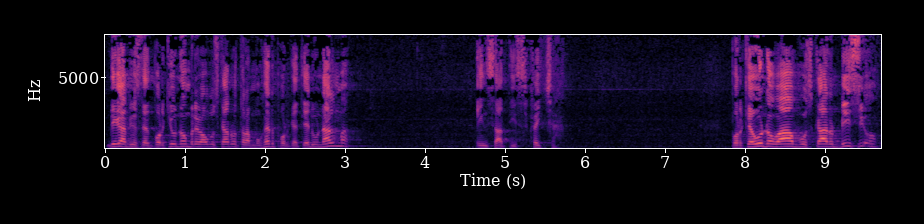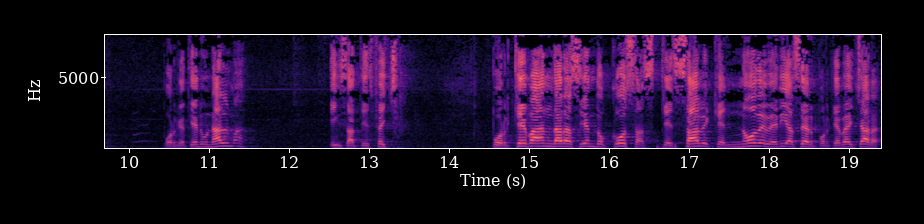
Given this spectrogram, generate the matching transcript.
Dígame usted, ¿por qué un hombre va a buscar otra mujer? Porque tiene un alma insatisfecha. Porque uno va a buscar vicio porque tiene un alma insatisfecha. ¿Por qué va a andar haciendo cosas que sabe que no debería hacer? Porque va a echar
